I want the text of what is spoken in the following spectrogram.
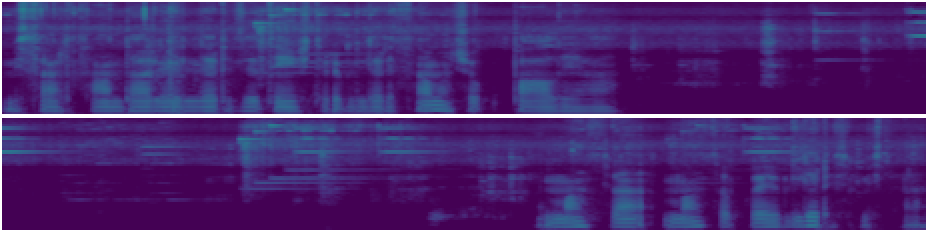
Misal sandalyeleri de değiştirebiliriz ama çok pahalı ya. Masa masa koyabiliriz misal.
